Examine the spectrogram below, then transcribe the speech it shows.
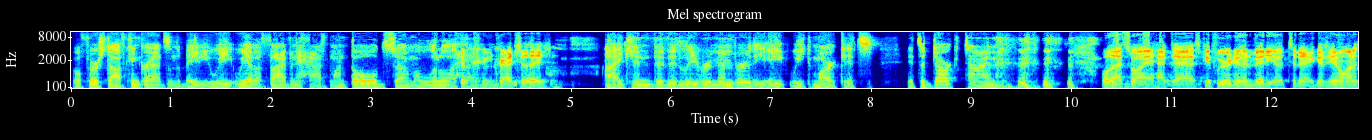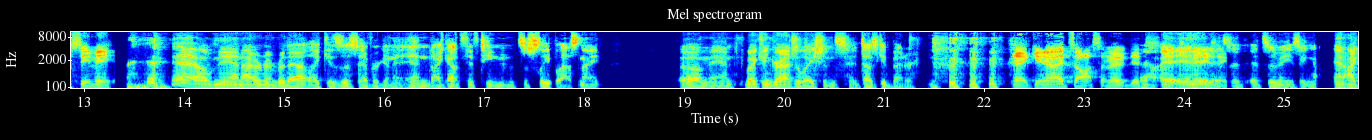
Well, first off, congrats on the baby. We we have a five and a half month old, so I'm a little ahead. Congratulations. I can vividly remember the eight week mark. It's it's a dark time. well, that's why I had to ask if we were doing video today because you don't want to see me. oh man, I remember that. Like, is this ever going to end? I got 15 minutes of sleep last night. Oh man, but congratulations! It does get better. Thank you. know, it's awesome. It, it's, yeah, it's amazing. it is. it's amazing, and I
